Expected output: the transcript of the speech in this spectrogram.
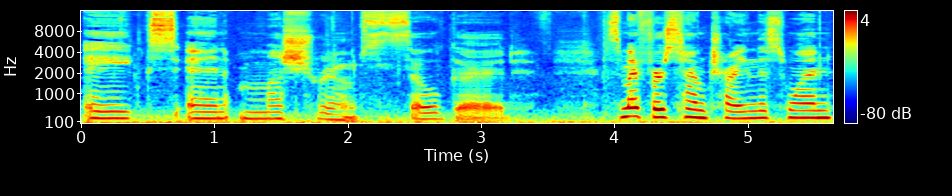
eggs, and mushrooms. So good. This is my first time trying this one.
